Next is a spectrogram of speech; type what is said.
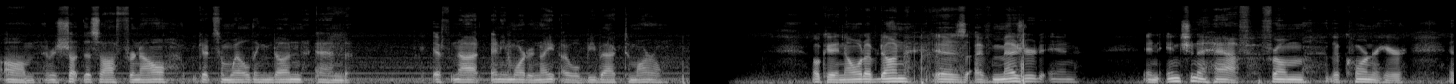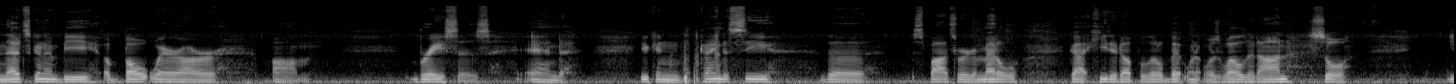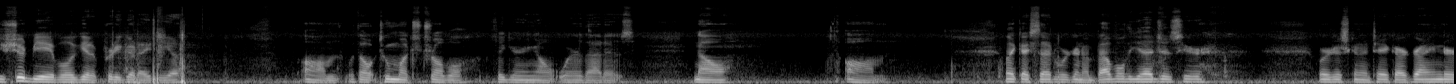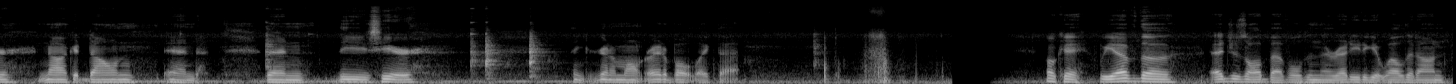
um, I'm gonna shut this off for now, get some welding done, and if not any more tonight, I will be back tomorrow. Okay, now what I've done is I've measured in an inch and a half from the corner here, and that's gonna be about where our um, brace is. And you can kind of see the spots where the metal got heated up a little bit when it was welded on so you should be able to get a pretty good idea um, without too much trouble figuring out where that is now um, like I said we're gonna bevel the edges here we're just gonna take our grinder knock it down and then these here think you're gonna mount right about like that. Okay, we have the edges all beveled and they're ready to get welded on.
